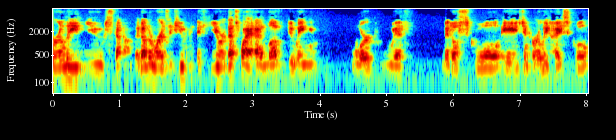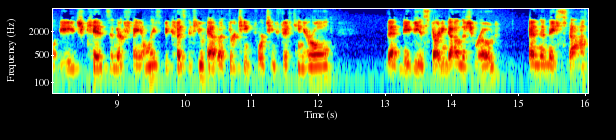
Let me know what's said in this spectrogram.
early you stop. In other words, if you if you're that's why I love doing work with middle school age and early high school age kids and their families because if you have a 13, 14, 15 year old that maybe is starting down this road and then they stop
